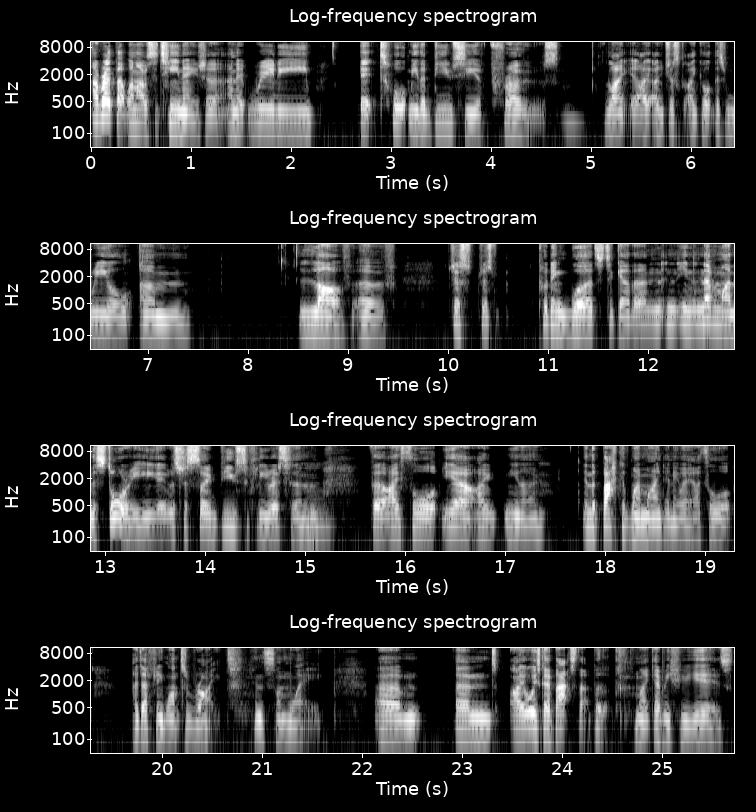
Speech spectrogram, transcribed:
I read that when I was a teenager, and it really it taught me the beauty of prose. Like I, I just I got this real um, love of just just putting words together, and, you know, never mind the story. It was just so beautifully written that I thought, yeah, I you know, in the back of my mind anyway, I thought I definitely want to write in some way. Um, and I always go back to that book, like every few years.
